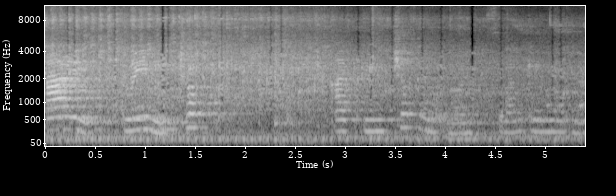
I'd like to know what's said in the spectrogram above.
Ice cream truck ice cream truck nha mọi người? Sẽ bán kem nha mọi người.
